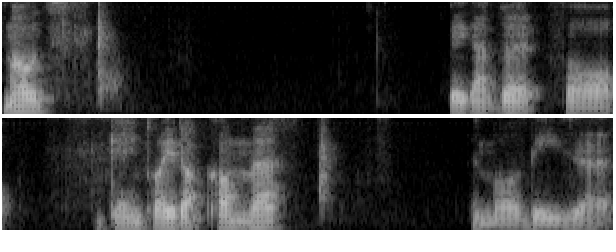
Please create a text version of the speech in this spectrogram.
modes. Big advert for gameplay.com there. And more of these uh,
